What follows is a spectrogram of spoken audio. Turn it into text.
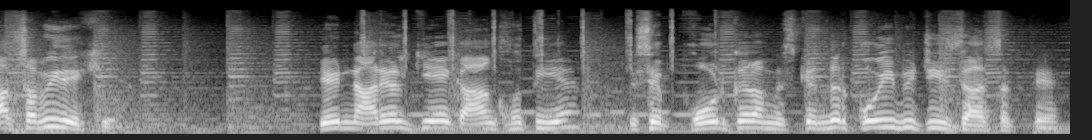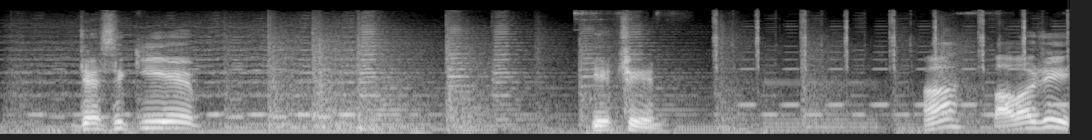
आप सभी देखिए, ये नारियल की एक आँख होती है, इसे फोड़कर हम इसके अंदर कोई भी चीज़ डाल सकते हैं। जैसे कि ये ये चेन। हाँ बाबा जी?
